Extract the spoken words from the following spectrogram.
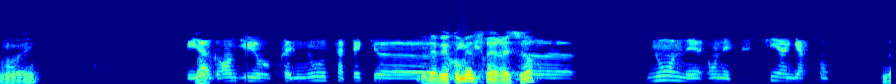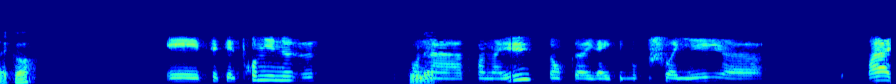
Oui. Il Donc- a grandi auprès de nous. Ça fait que. Il avait combien de frères et sœurs? Euh, Nous, on est, on est un garçon. D'accord. Et c'était le premier neveu qu'on a, qu'on a eu. Donc, euh, il a été beaucoup choyé. euh, voilà,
